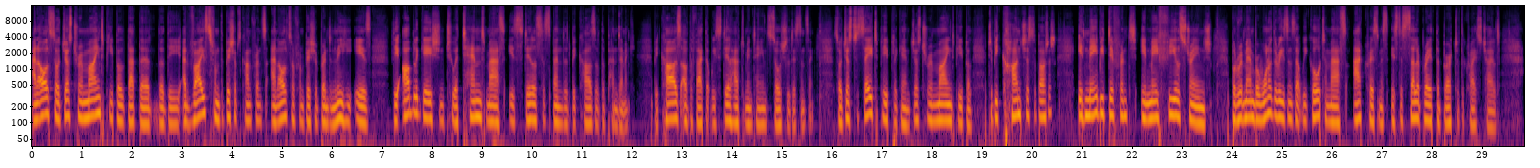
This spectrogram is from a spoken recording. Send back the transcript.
And also just to remind people that the, the, the advice from the Bishops' Conference and also from Bishop Brendan Leahy is the obligation to attend Mass is still suspended because of the pandemic because of the fact that we still have to maintain social distancing. So, just to say to people again, just to remind people to be conscious about it. It may be different, it may feel strange, but remember, one of the reasons that we go to Mass at Christmas is to celebrate the birth of the Christ child.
